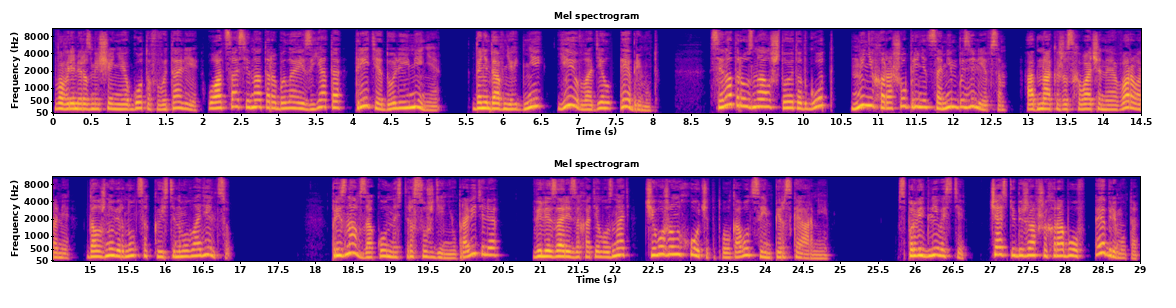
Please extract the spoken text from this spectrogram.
Во время размещения готов в Италии у отца сенатора была изъята третья доля имения. До недавних дней ею владел Эбримут. Сенатор узнал, что этот год ныне хорошо принят самим Базилевсом, однако же схваченное варварами должно вернуться к истинному владельцу. Признав законность рассуждений управителя, Велизарий захотел узнать, чего же он хочет от полководца имперской армии. Справедливости часть убежавших рабов Эбримута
